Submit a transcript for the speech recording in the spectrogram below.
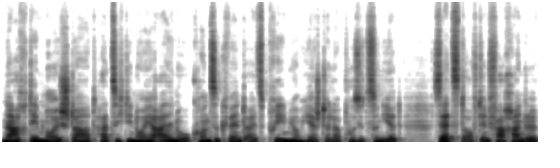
Nach dem Neustart hat sich die neue Alno konsequent als Premium-Hersteller positioniert, setzt auf den Fachhandel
